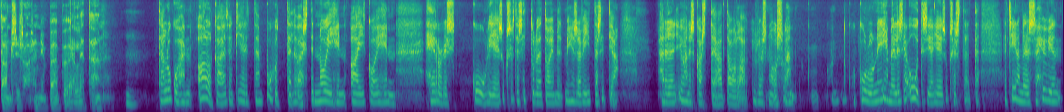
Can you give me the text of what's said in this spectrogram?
tanssi saa sen niin pääpyörälle, että hän mm tämä lukuhan alkaa jotenkin erittäin puhuttelevasti noihin aikoihin. Herodes kuuli Jeesuksesta ja sitten tulee toi, mihin sä viittasit ja hänelle Johannes Kastaja tavallaan ylösnoussut. Hän kuuluu niin ihmeellisiä uutisia Jeesuksesta, että, että siinä mielessä hyvin,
